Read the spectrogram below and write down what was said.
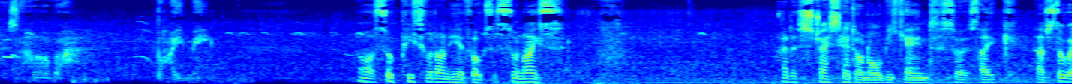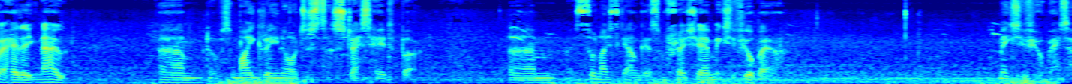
There's the harbour behind me. Oh, it's so peaceful down here, folks. It's so nice. I had a stress head on all weekend, so it's like I've still got a headache now. Um, it was a migraine or just a stress head, but um, it's so nice to get out and get some fresh air. It makes you feel better. Makes you feel better.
